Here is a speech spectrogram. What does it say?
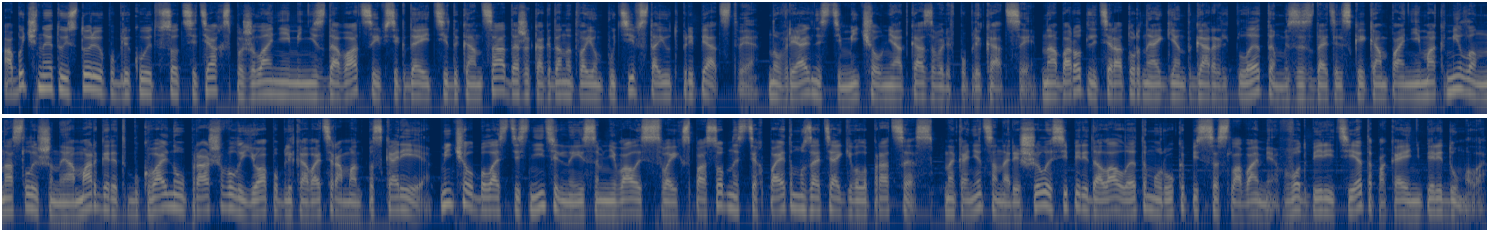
Обычно эту историю публикуют в соцсетях с пожеланиями не сдаваться и всегда идти до конца, даже когда на твоем пути встают препятствия. Но в реальности Митчелл не отказывали в публикации. Наоборот, литературный агент Гарольд Леттем из издательской компании Макмиллан, наслышанный о Маргарет, буквально упрашивал ее опубликовать роман поскорее. Митчелл была стеснительной и сомневалась в своих способностях, поэтому затягивала процесс. Наконец она решилась и передала Леттему рукопись со словами «Вот берите это, пока я не передумала»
